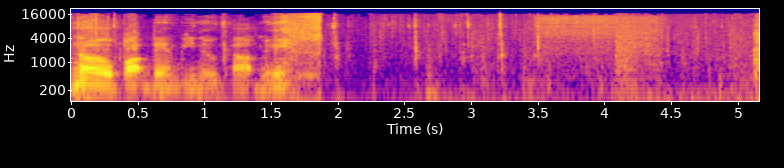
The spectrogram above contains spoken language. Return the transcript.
No, Bob Bambino got me.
